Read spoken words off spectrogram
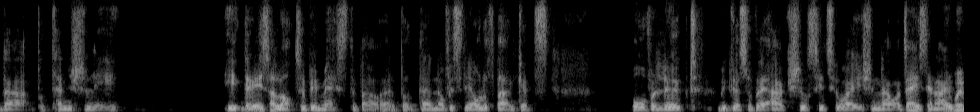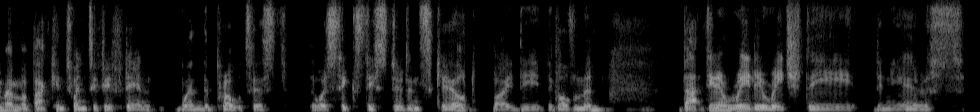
that potentially it, there is a lot to be missed about it, but then obviously all of that gets overlooked because of the actual situation nowadays. And I remember back in 2015 when the protest, there were 60 students killed by the, the government. That didn't really reach the the news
